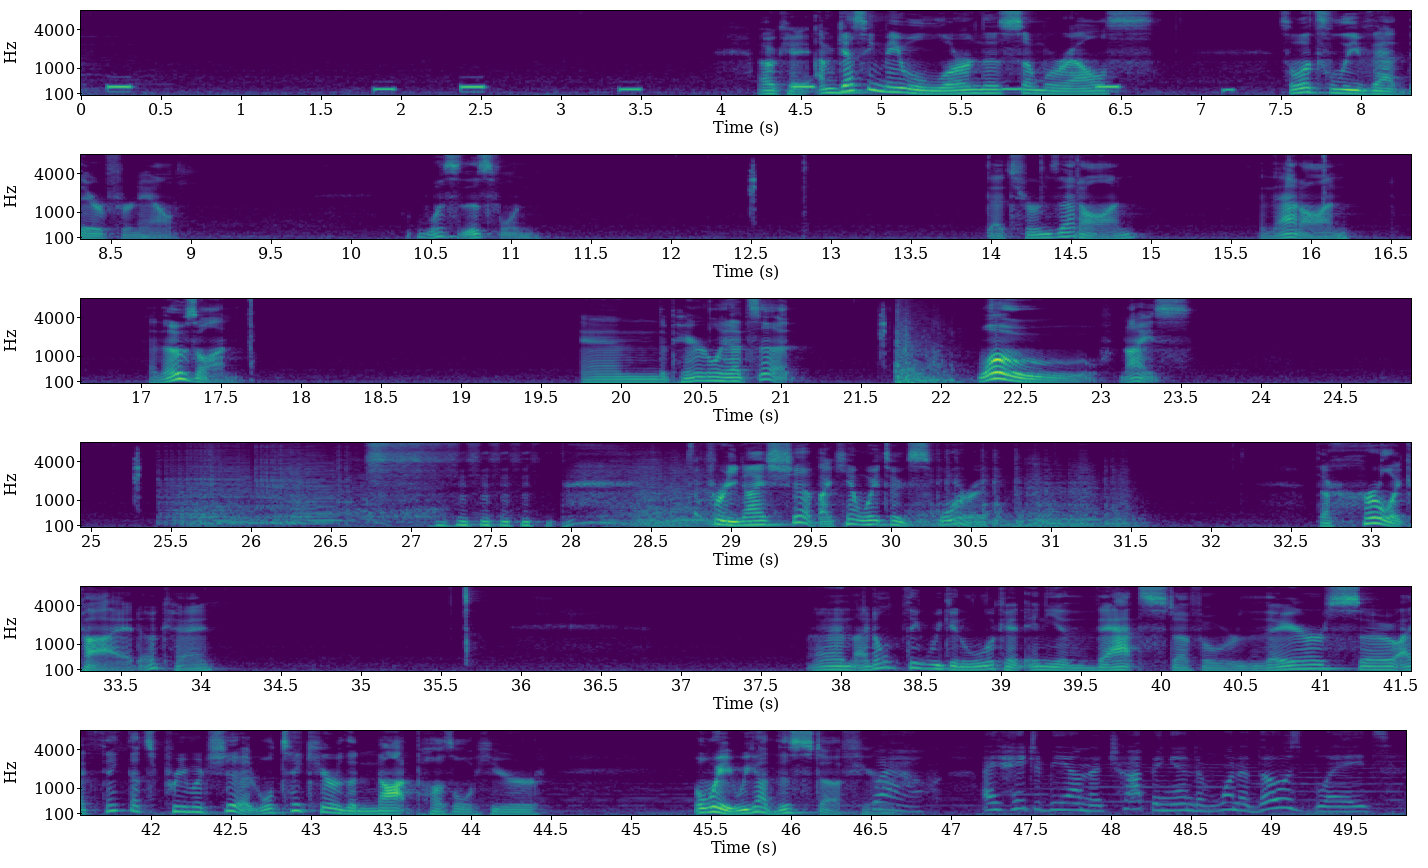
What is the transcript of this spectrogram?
Okay, I'm guessing maybe we'll learn this somewhere else. So let's leave that there for now. What's this one? That turns that on. And that on. And those on. And apparently that's it. Whoa! Nice. it's a pretty nice ship. I can't wait to explore it. The Heerlijkheid. Okay. And I don't think we can look at any of that stuff over there, so I think that's pretty much it. We'll take care of the knot puzzle here. Oh wait, we got this stuff here. Wow, I'd hate to be on the chopping end of one of those blades.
